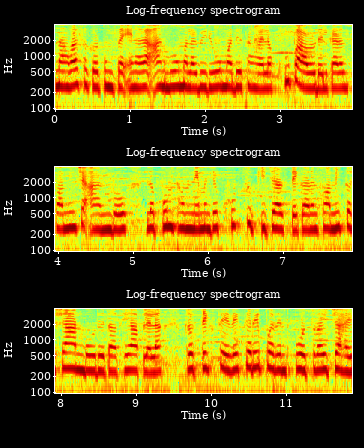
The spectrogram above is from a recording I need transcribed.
नावासकट तुमचा येणारा अनुभव मला व्हिडिओमध्ये सांगायला खूप आवडेल. कारण स्वामींचे अनुभव लपून ठेवणे म्हणजे खूप चुकीचे असते. कारण स्वामी कशा अनुभव देतात हे आपल्याला प्रत्येक सेवेकरीपर्यंत पोचवायचे आहे.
